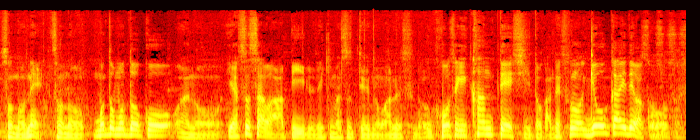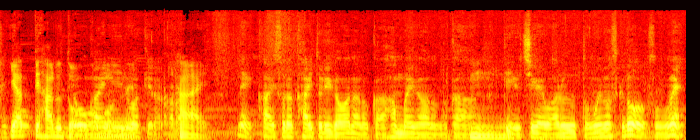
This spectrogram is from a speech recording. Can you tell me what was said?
そのねそのもともとこうあの安さはアピールできますっていうのもあるんですけど宝石鑑定士とかねその業界ではこそうやってはると思うので。業界にいるわけだから。はい。ね、買いそれは買い取り側なのか販売側なのかっんていう違いはあると思いますけど、そのね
